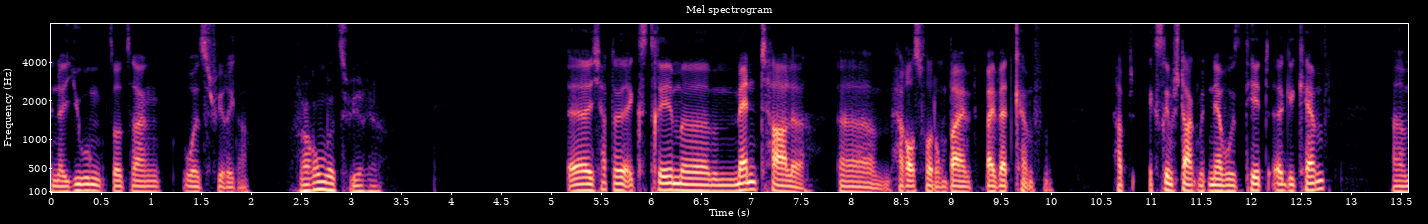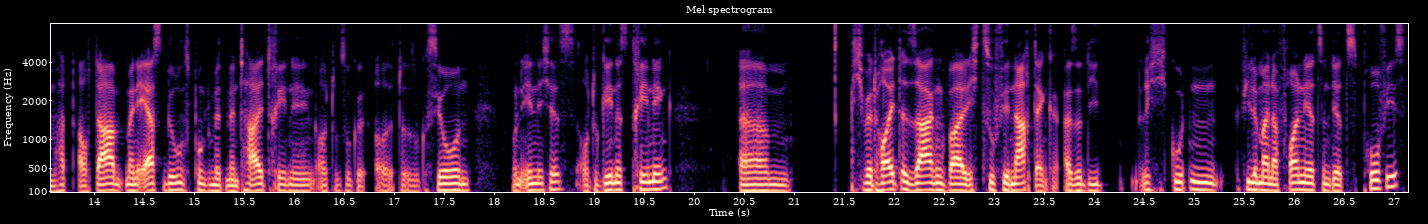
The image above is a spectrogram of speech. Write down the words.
in der Jugend sozusagen wurde es schwieriger. Warum wurde es schwieriger? Äh, ich hatte extreme mentale ähm, Herausforderungen bei, bei Wettkämpfen habe extrem stark mit Nervosität äh, gekämpft. Ähm, hat auch da meine ersten Berührungspunkte mit Mentaltraining, Autosug Autosuggestion und ähnliches, autogenes Training. Ähm, ich würde heute sagen, weil ich zu viel nachdenke. Also die richtig guten, viele meiner Freunde jetzt sind jetzt Profis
